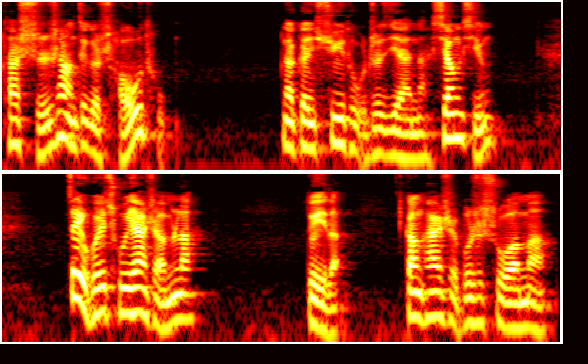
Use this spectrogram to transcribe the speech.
它实上这个丑土，那跟戌土之间呢相刑，这回出现什么了？对了，刚开始不是说吗？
